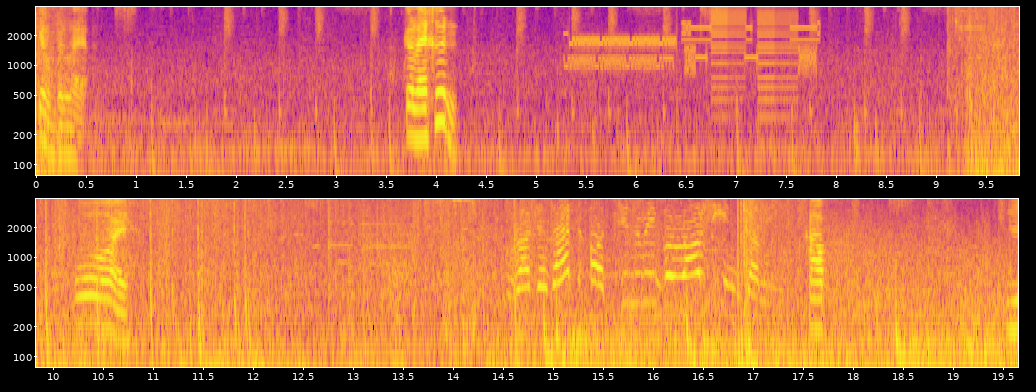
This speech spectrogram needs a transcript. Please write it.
เกี่ยวมันเป็นอะไรอ่ะเกิดอะไรขึ้น Artillery barrage incoming. ครับอยู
